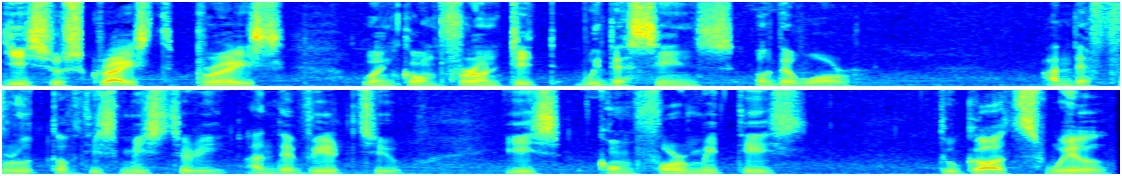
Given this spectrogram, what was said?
Jesus Christ prays when confronted with the sins of the world. And the fruit of this mystery and the virtue is conformity to God's will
